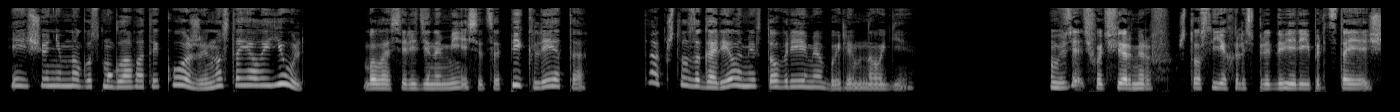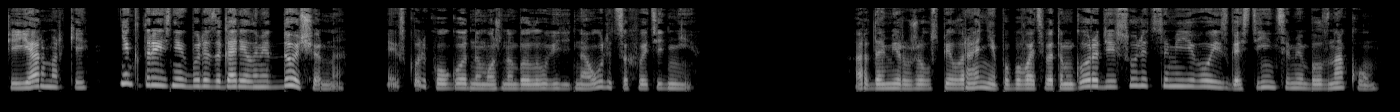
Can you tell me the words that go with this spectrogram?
И еще немного смугловатой кожей, но стоял июль. Была середина месяца, пик лета, так что загорелыми в то время были многие. Взять хоть фермеров, что съехались в преддверии предстоящей ярмарки, некоторые из них были загорелыми дочерно, их сколько угодно можно было увидеть на улицах в эти дни. Ардамир уже успел ранее побывать в этом городе и с улицами его, и с гостиницами был знаком.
